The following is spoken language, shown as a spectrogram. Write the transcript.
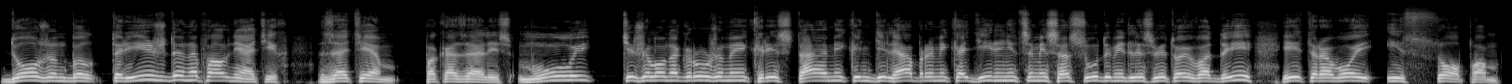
должен был трижды наполнять их. Затем показались мулы, тяжело нагруженные крестами, канделябрами, кадильницами, сосудами для святой воды и травой и сопом.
